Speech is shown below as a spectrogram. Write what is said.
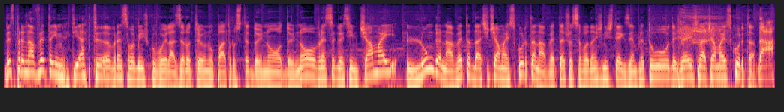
Despre navetă, imediat vrem să vorbim și cu voi la 031 400 2929. Vrem să găsim cea mai lungă navetă, dar și cea mai scurtă navetă și o să vă dăm și niște exemple. Tu deja ești la cea mai scurtă. Da,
